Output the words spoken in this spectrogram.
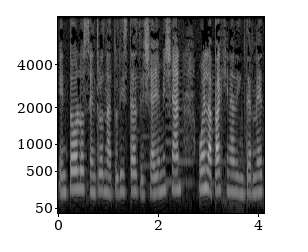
en todos los centros naturistas de Shayamishan o en la página de internet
